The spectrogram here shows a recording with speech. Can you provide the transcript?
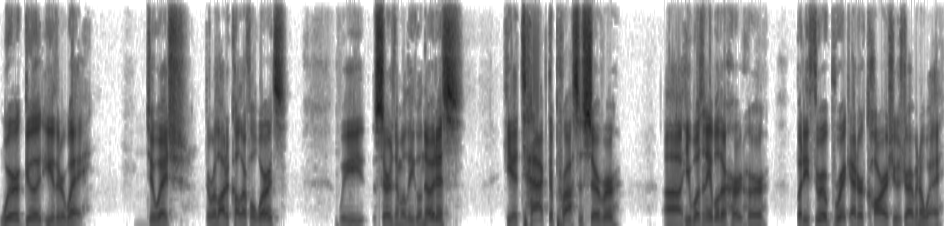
We're good either way. To which there were a lot of colorful words. We served him a legal notice. He attacked the process server. Uh, he wasn't able to hurt her, but he threw a brick at her car as she was driving away.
